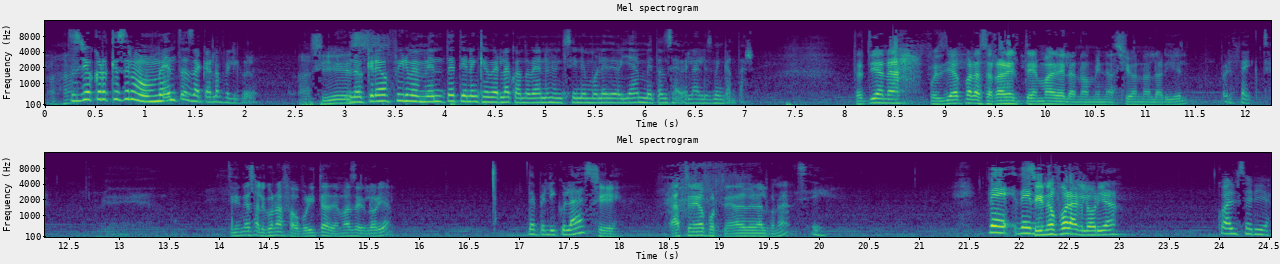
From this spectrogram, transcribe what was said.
ajá. Entonces yo creo que es el momento de sacar la película. Así es. Lo creo firmemente, tienen que verla cuando vean en el cine Mole de Olla, métanse a verla, les va a encantar. Tatiana, pues ya para cerrar el tema de la nominación al Ariel, Perfecto. ¿tienes alguna favorita además de Gloria? ¿De películas? Sí. ¿Has tenido oportunidad de ver alguna? Sí. De, de, Si no fuera Gloria. ¿Cuál sería?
